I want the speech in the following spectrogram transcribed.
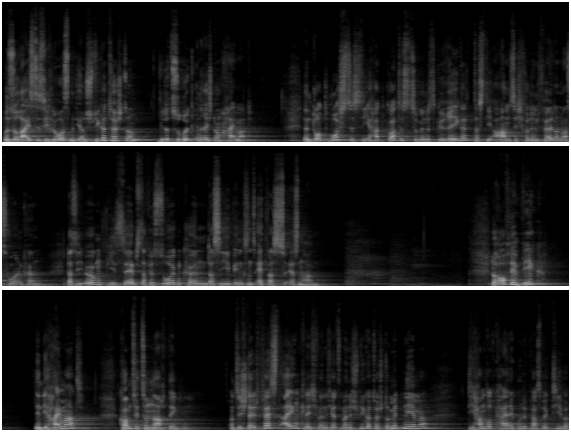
Und so reiste sie los mit ihren Schwiegertöchtern wieder zurück in Richtung Heimat. Denn dort wusste sie, hat Gott es zumindest geregelt, dass die Armen sich von den Feldern was holen können, dass sie irgendwie selbst dafür sorgen können, dass sie wenigstens etwas zu essen haben. Doch auf dem Weg in die Heimat kommt sie zum Nachdenken. Und sie stellt fest, eigentlich, wenn ich jetzt meine Schwiegertöchter mitnehme, die haben dort keine gute Perspektive.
